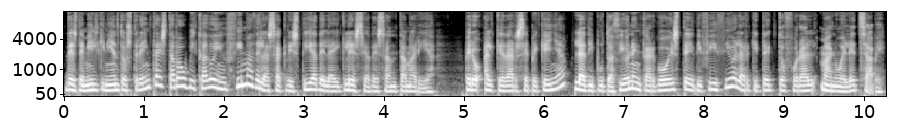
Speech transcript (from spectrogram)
Desde 1530 estaba ubicado encima de la sacristía de la iglesia de Santa María, pero al quedarse pequeña, la Diputación encargó este edificio al arquitecto foral Manuel Echave.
